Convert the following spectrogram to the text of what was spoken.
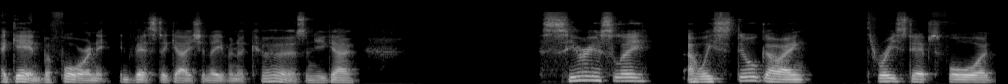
again, before an investigation even occurs, and you go, seriously, are we still going three steps forward,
